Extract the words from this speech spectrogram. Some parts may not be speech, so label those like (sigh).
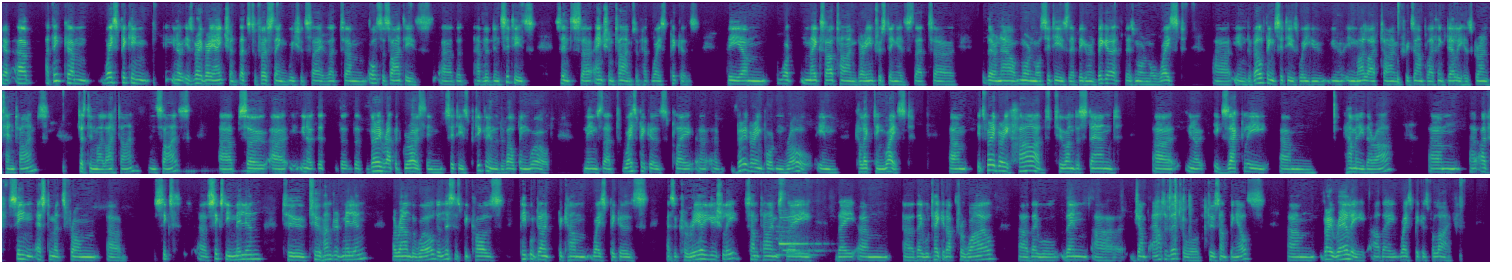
yeah, uh, I think um, waste picking, you know, is very, very ancient. That's the first thing we should say, that um, all societies uh, that have lived in cities since uh, ancient times have had waste pickers. The, um, what makes our time very interesting is that uh, there are now more and more cities, they're bigger and bigger, there's more and more waste, uh, in developing cities where you, you know, in my lifetime, for example, I think Delhi has grown 10 times just in my lifetime in size. Uh, so, uh, you know, the, the, the very rapid growth in cities, particularly in the developing world, means that waste pickers play a, a very, very important role in collecting waste. Um, it's very, very hard to understand uh, you know, exactly um, how many there are. Um, I've seen estimates from uh, six, uh, 60 million to 200 million around the world. And this is because people don't become waste pickers as a career usually. Sometimes they, they, um, uh, they will take it up for a while uh, they will then uh, jump out of it or do something else. Um, very rarely are they waste pickers for life.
